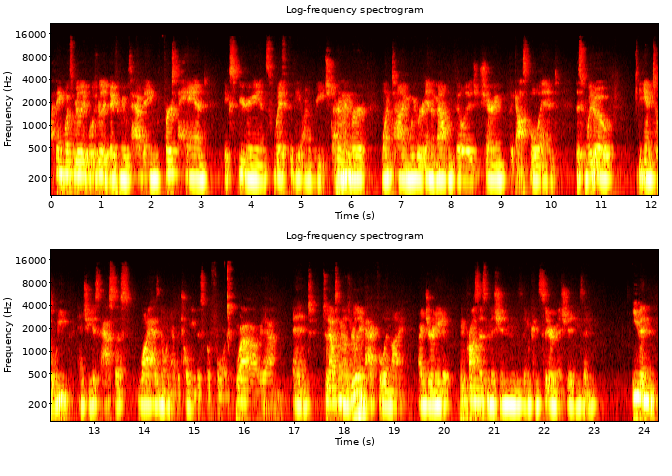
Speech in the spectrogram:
I think what's really what was really big for me was having firsthand experience with the unreached. I Mm. remember one time we were in a mountain village sharing the gospel, and this widow began to weep, and she just asked us, "Why has no one ever told me this before?" Wow. Yeah. And so that was something that was really impactful in my my journey to Mhm. process missions and consider missions and even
